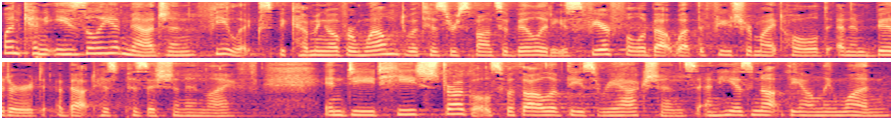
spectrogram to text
One can easily imagine Felix becoming overwhelmed with his responsibilities, fearful about what the future might hold, and embittered about his position in life. Indeed, he struggles with all of these reactions, and he is not the only one.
